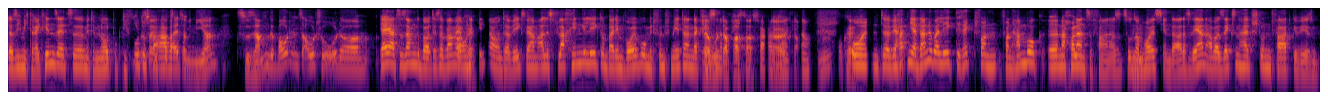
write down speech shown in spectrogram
dass ich mich direkt hinsetze, mit dem Notebook die Fotos bearbeite. Zusammengebaut ins Auto oder? Ja, ja, zusammengebaut. Deshalb waren wir okay. ja ohne Kinder unterwegs. Wir haben alles flach hingelegt und bei dem Volvo mit fünf Metern, da kriegst ja, gut, du da passt das. Fahrrad ja, rein. Genau. Mhm, okay. Und äh, wir hatten ja dann überlegt, direkt von, von Hamburg äh, nach Holland zu fahren, also zu unserem mhm. Häuschen da. Das wären aber sechseinhalb Stunden Fahrt gewesen.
